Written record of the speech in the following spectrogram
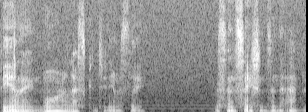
feeling more or less continuously the sensations in the abdomen.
